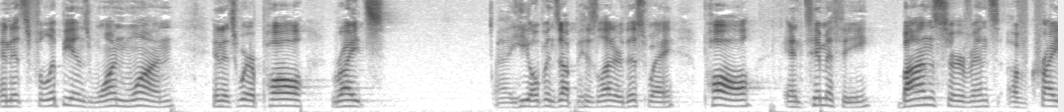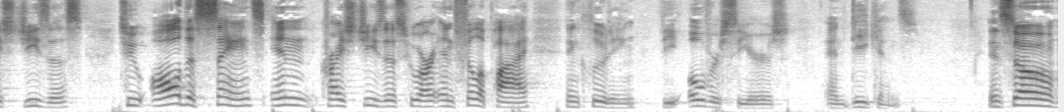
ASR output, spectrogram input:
and it's Philippians 1 1, and it's where Paul writes, uh, he opens up his letter this way Paul and Timothy, bondservants of Christ Jesus, to all the saints in Christ Jesus who are in Philippi, including the overseers and deacons. And so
